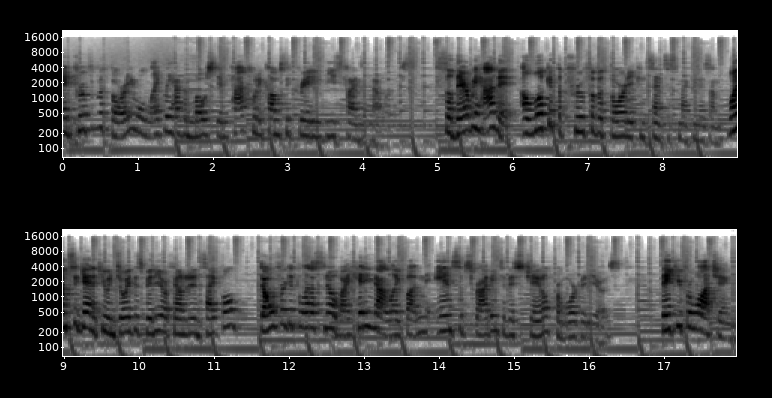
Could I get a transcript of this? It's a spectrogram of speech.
And proof of authority will likely have the most impact when it comes to creating these kinds of networks. So there we have it, a look at the proof of authority consensus mechanism. Once again, if you enjoyed this video or found it insightful, don't forget to let us know by hitting that like button and subscribing to this channel for more videos. Thank you for watching.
